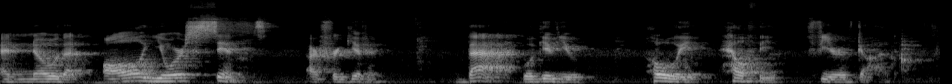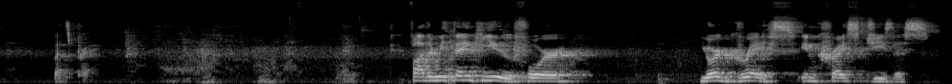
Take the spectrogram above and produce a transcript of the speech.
and know that all your sins are forgiven. That will give you holy, healthy fear of God. Let's pray. Father, we thank you for your grace in Christ Jesus.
